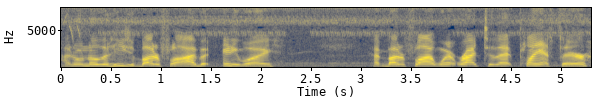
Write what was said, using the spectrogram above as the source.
I don't know that he's a butterfly, but anyway, that butterfly went right to that plant there.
